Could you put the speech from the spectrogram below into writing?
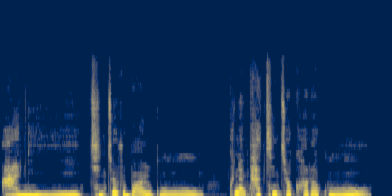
아니, 진짜로 말고 그냥 다친 척 하라고.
